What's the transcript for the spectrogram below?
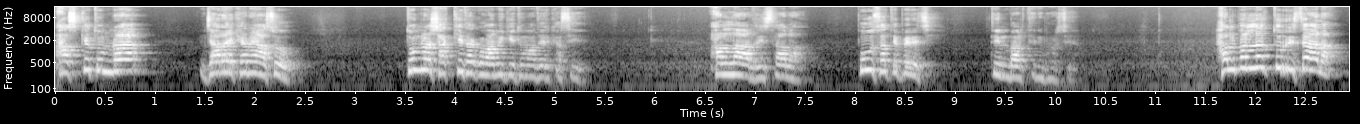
আজকে তোমরা যারা এখানে আসো, তোমরা সাক্ষী থাকো, আমি কি তোমাদের কাছে আল্লাহর রিসালা পৌঁছাতে পেরেছি? তিনবার তিনি বলছেন। হালবাল্লাতুর রিসালা।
